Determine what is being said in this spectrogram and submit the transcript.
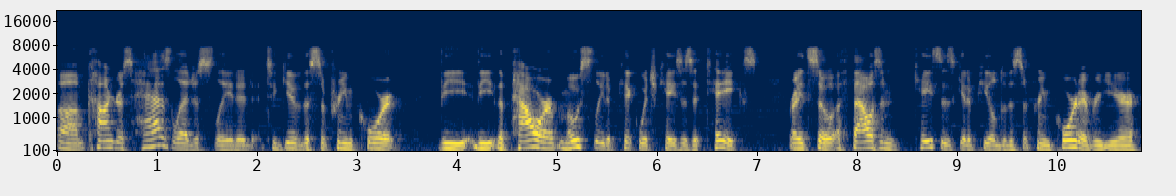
um, Congress has legislated to give the Supreme Court the, the the power mostly to pick which cases it takes. Right, so a thousand cases get appealed to the Supreme Court every year,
